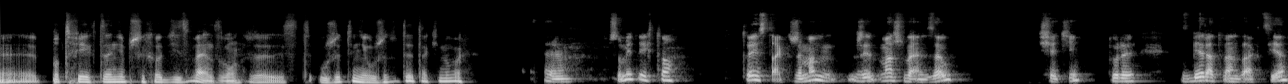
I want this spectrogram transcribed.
e, potwierdzenie przychodzi z węzłu, że jest użyty, nieużyty taki numer? E, w sumie to, to jest tak, że, mam, że masz węzeł sieci, który zbiera transakcje,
